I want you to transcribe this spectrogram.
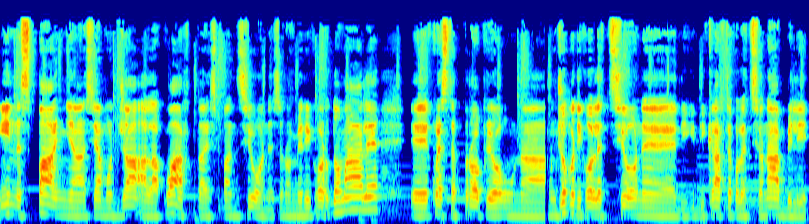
in Spagna siamo già alla quarta espansione se non mi ricordo male e questo è proprio una, un gioco di collezione di, di, carte collezionabili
